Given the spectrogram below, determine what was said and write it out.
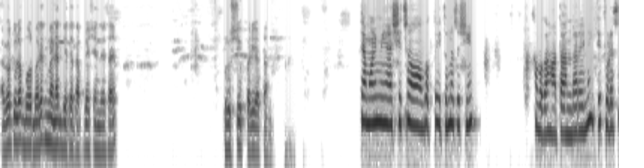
अगं तुला बरेच मेहनत घेतात आपले शिंदे साहेब. कृषी पर्यटन. त्यामुळे मी अशीच फक्त इथूनच अशी. हा बघा आता अंधार आहे ना इथे थोडस.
